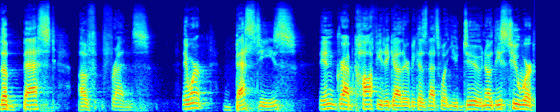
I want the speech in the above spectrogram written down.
the best of friends. They weren't besties. They didn't grab coffee together because that's what you do. No, these two were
